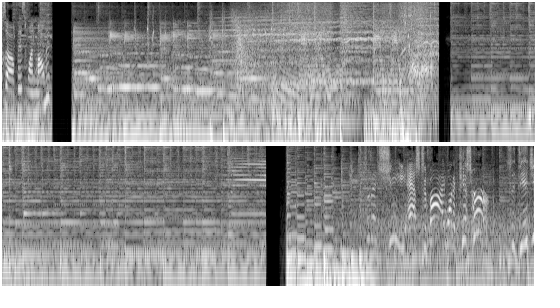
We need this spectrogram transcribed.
mayor's office. One moment. So then she asks if I want to kiss her. So did you?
